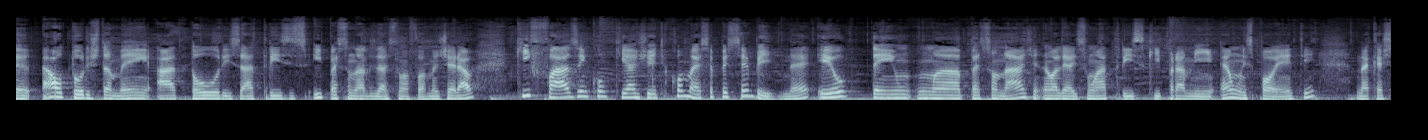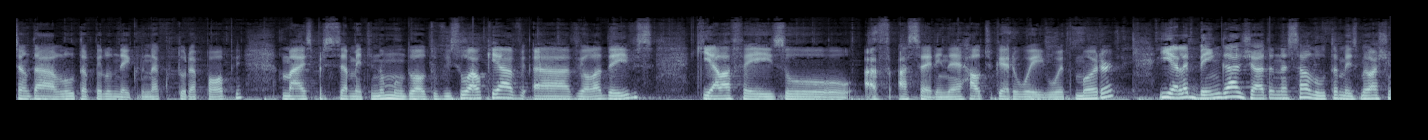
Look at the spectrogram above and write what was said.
É, autores também, atores, atrizes e personalidades de uma forma geral, que fazem com que a gente comece a perceber, né? Eu tenho uma personagem, aliás, uma atriz que para mim é um expoente na questão da luta pelo negro na cultura pop, mais precisamente no mundo audiovisual, que é a, a Viola Davis, que ela fez o, a, a série, né, How to Get Away with Murder, e ela é bem engajada nessa luta mesmo. Eu acho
